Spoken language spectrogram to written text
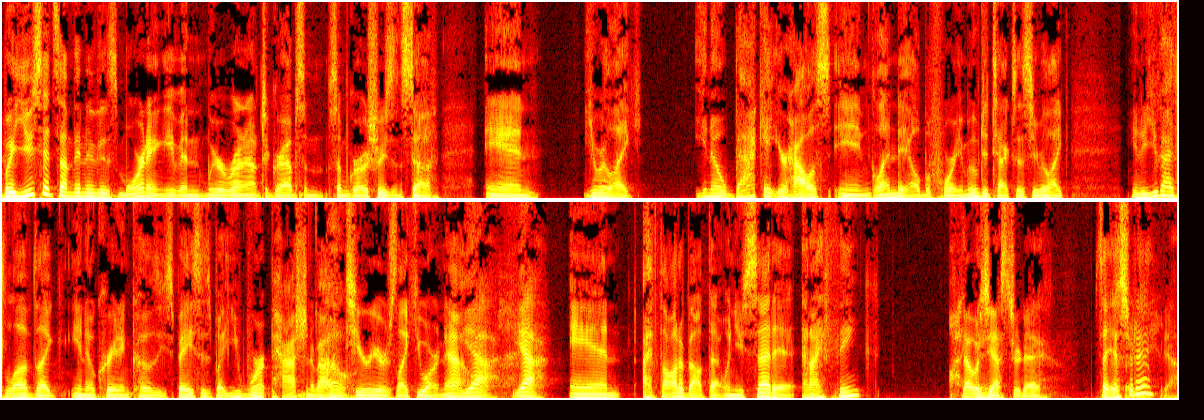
but you said something to me this morning. Even we were running out to grab some some groceries and stuff, and you were like, you know, back at your house in Glendale before you moved to Texas, you were like, you know, you guys loved like you know creating cozy spaces, but you weren't passionate about Oh. interiors like you are now. yeah, yeah. and I thought about that when you said it, and I think That was yesterday. was that yesterday. yeah.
